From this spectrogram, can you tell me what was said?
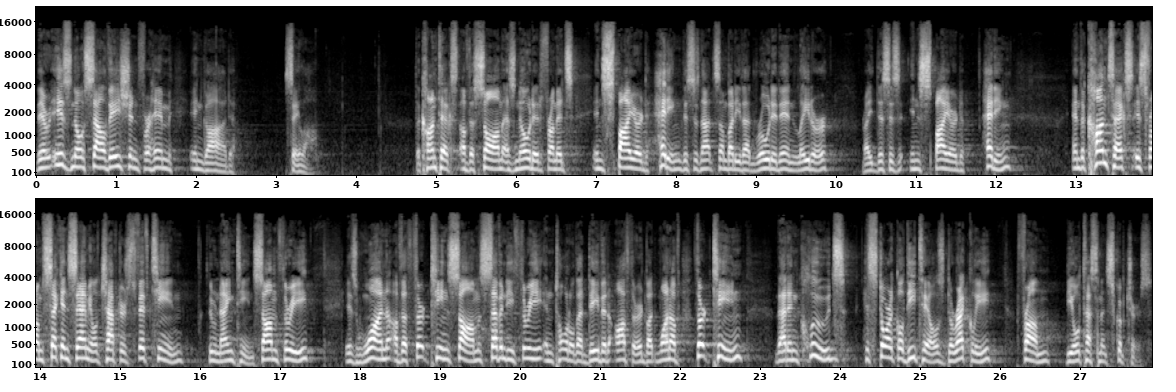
there is no salvation for him in God. Selah. The context of the psalm, as noted from its inspired heading, this is not somebody that wrote it in later, right? This is inspired heading. And the context is from 2 Samuel chapters 15 through 19. Psalm 3 is one of the 13 psalms, 73 in total, that David authored, but one of 13 that includes historical details directly from the Old Testament scriptures.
